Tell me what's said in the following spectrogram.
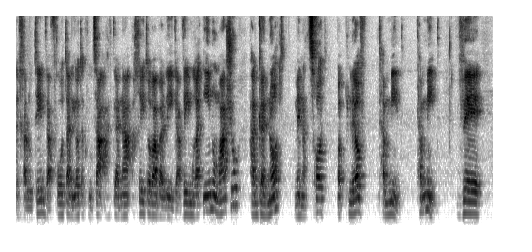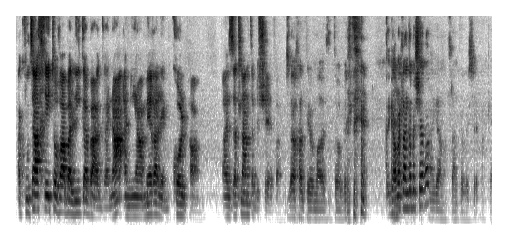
לחלוטין והפכו אותה להיות הקבוצה ההגנה הכי טובה בליגה. ואם ראינו משהו, הגנות מנצחות בפלייאוף תמיד. תמיד. והקבוצה הכי טובה בליגה בהגנה, אני אאמר עליהם כל פעם. אז אטלנטה בשבע. לא יכלתי לומר את זה טוב. גם אטלנטה בשבע? גם אטלנטה בשבע, כן.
